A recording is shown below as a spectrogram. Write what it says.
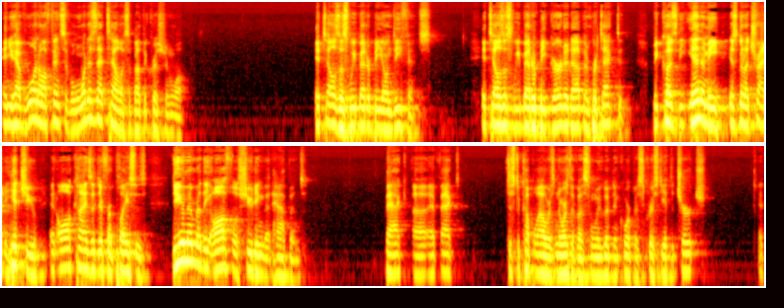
and you have one offensive one. What does that tell us about the Christian walk? It tells us we better be on defense. It tells us we better be girded up and protected because the enemy is going to try to hit you in all kinds of different places. Do you remember the awful shooting that happened back, uh, in fact, just a couple hours north of us when we lived in Corpus Christi at the church at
